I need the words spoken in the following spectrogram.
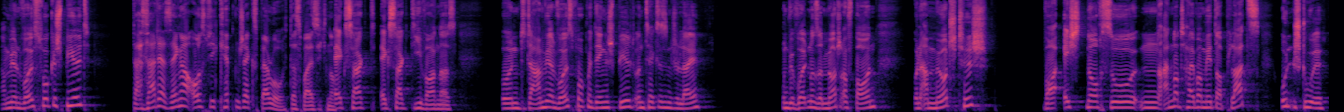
Haben wir in Wolfsburg gespielt. Da sah der Sänger aus wie Captain Jack Sparrow, das weiß ich noch. Exakt, exakt, die waren das. Und da haben wir in Wolfsburg mit denen gespielt und Texas in July. Und wir wollten unser Merch aufbauen. Und am Merch-Tisch war echt noch so ein anderthalber Meter Platz und ein Stuhl.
